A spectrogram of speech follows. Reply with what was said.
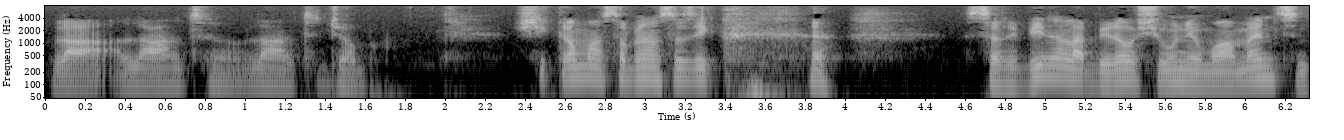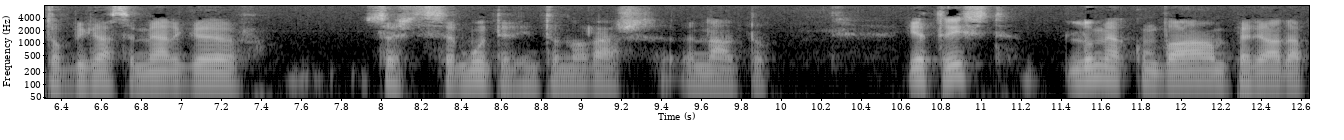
la, la, alt, la alt job. Și cam asta vreau să zic. să revină la birou și unii oameni sunt obligați să meargă, să se mute dintr-un oraș în altul. E trist. Lumea cumva în perioada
